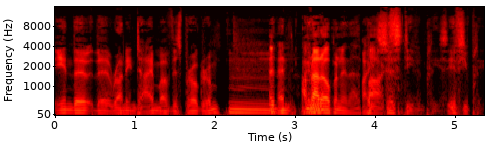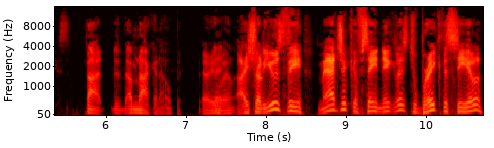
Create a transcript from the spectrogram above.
in the, the running time of this program. Hmm. And And I'm I not opening that I box. Sir Stephen, please, if you please. not. I'm not gonna open. Very Eh. well. I shall use the magic of Saint Nicholas to break the seal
